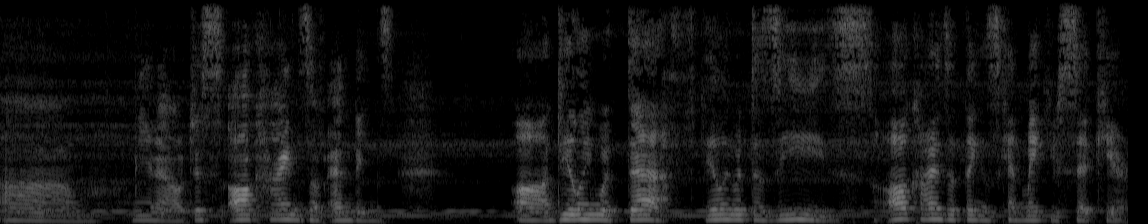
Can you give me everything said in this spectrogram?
um, you know, just all kinds of endings uh, dealing with death, dealing with disease, all kinds of things can make you sick here.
